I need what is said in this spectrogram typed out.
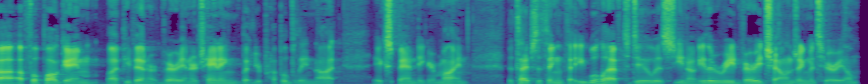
uh, a football game might be very entertaining. But you're probably not expanding your mind. The types of things that you will have to do is you know either read very challenging material,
